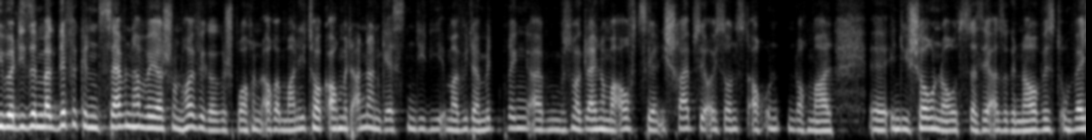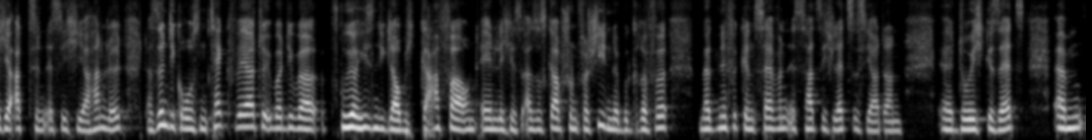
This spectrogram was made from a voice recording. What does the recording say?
Über diese Magnificent Seven haben wir ja schon häufiger gesprochen, auch im Money Talk, auch mit anderen Gästen, die die immer wieder mitbringen. Ähm, müssen wir gleich nochmal aufzählen. Ich schreibe sie euch sonst auch unten nochmal äh, in die Show Notes, dass ihr also genau wisst, um welche Aktien es sich hier handelt. Das sind die großen Tech-Werte, über die wir, früher hießen die, glaube ich, GAFA und ähnliches. Also es gab schon verschiedene Begriffe. Magnificent Seven ist, hat sich letztes Jahr dann äh, durchgesetzt. Ähm,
